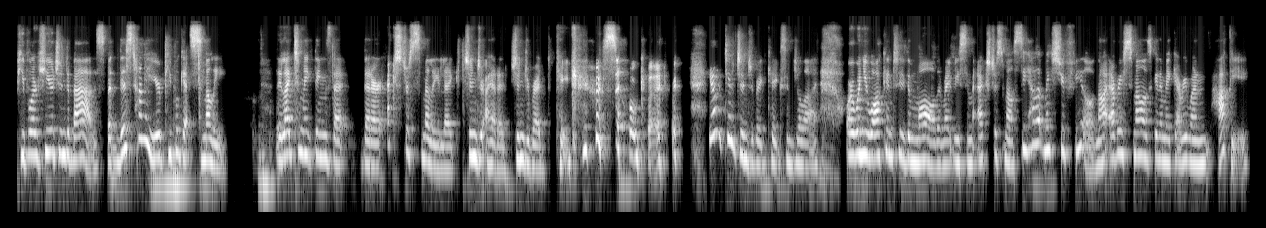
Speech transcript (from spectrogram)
People are huge into baths, but this time of year, people get smelly they like to make things that that are extra smelly, like ginger. I had a gingerbread cake. it was so good. You don't do gingerbread cakes in July. Or when you walk into the mall, there might be some extra smell. See how it makes you feel. Not every smell is going to make everyone happy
